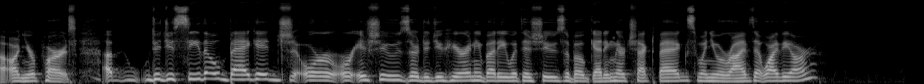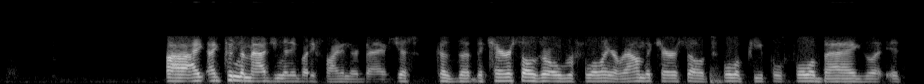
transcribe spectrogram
uh, on your part. Uh, did you see, though, baggage or, or issues, or did you hear anybody with issues about getting their checked bags when you arrived at YVR? Uh, I, I couldn't imagine anybody finding their bags just because the the carousels are overflowing around the carousel. It's full of people, full of bags. It's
